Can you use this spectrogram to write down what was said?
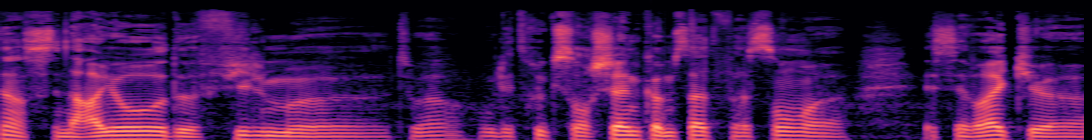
un scénario de film, tu vois, où les trucs s'enchaînent comme ça de façon. et c'est vrai que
